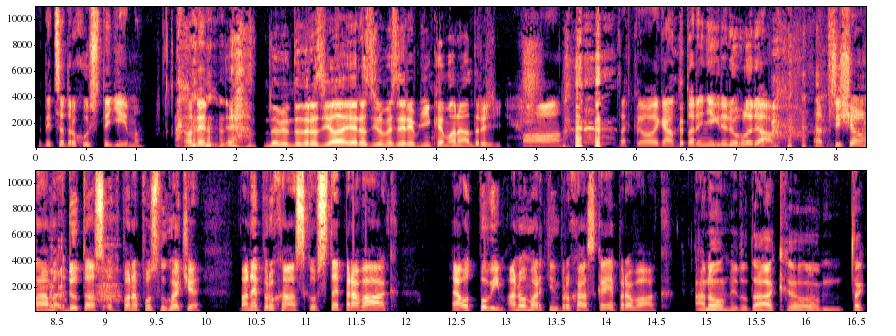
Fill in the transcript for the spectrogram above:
Tak teď se trochu stydím. No, ne, já nevím ten rozdíl, je rozdíl mezi rybníkem a nádrží. Aha, tak jo, tak já to tady někde dohledám. Eh, přišel nám dotaz od pana posluchače. Pane Procházko, jste pravák? Já odpovím, ano, Martin Procházka je pravák. Ano, je to tak. No. Tak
